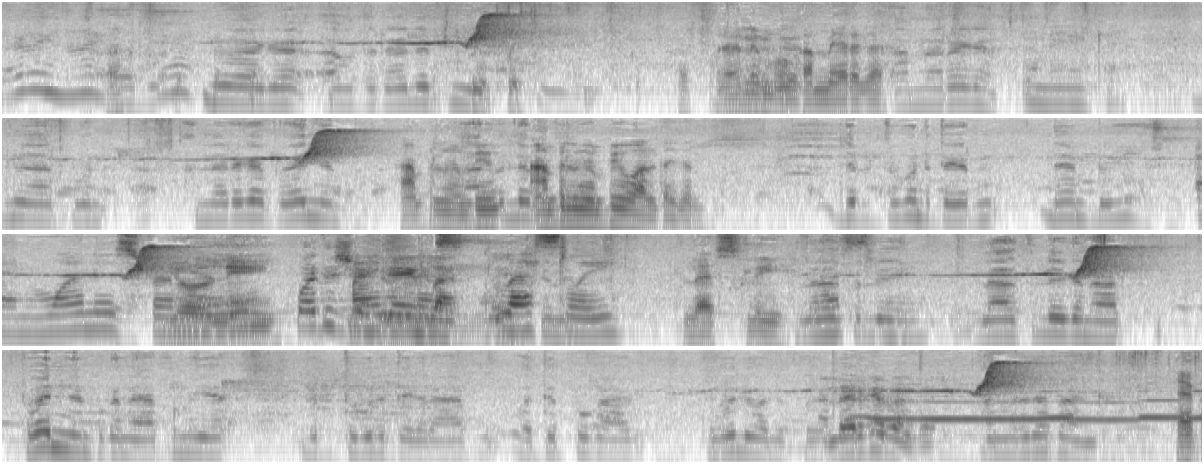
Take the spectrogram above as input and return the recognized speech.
Very nice. Luaga out relative. Australia mo kamera ka. America. America. Luaga pun America banyak. Ampil ngambil ampil ngambil wal tajan. Lep tukun tegar nem dulu. And one is for Your me. name. What is your My name is Leslie. Leslie. Lastly, lastly kana banyak bukan apa ya. Lep tukun tegar apa. Waktu puka. America bangga. America bangga. Hep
